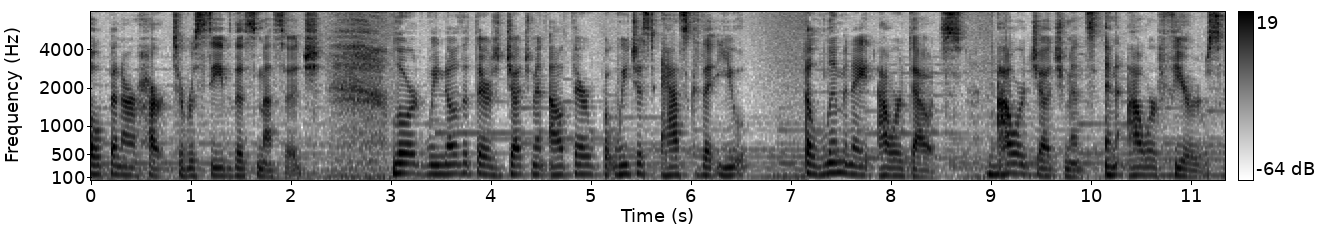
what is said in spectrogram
open our heart to receive this message. Lord, we know that there's judgment out there, but we just ask that you eliminate our doubts our judgments and our fears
